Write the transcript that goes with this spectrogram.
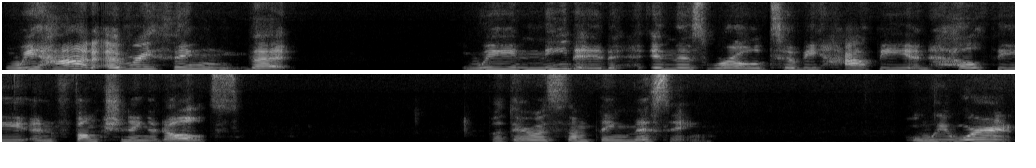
We had everything that we needed in this world to be happy and healthy and functioning adults. But there was something missing. We weren't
